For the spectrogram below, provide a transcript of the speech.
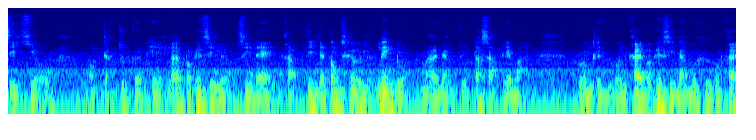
สีเขียวออกจากจุดเกิดเหตุและประเภทสีเหลืองสีแดงครับที่จะต้องช่วยเหลือเร่งด่วนมายังจุดรักษาพยาบาล รวมถึงคนไข้ประเภทสีดำก็คือคนไข้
